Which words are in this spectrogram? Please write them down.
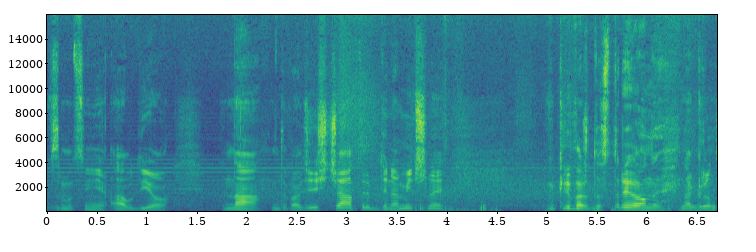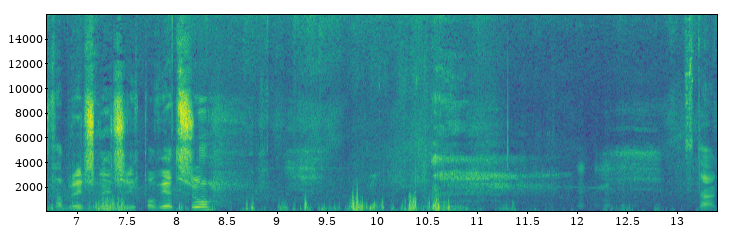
wzmocnienie audio na 20 Tryb dynamiczny. Wykrywacz dostrojony na grunt fabryczny, czyli w powietrzu. Tak.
